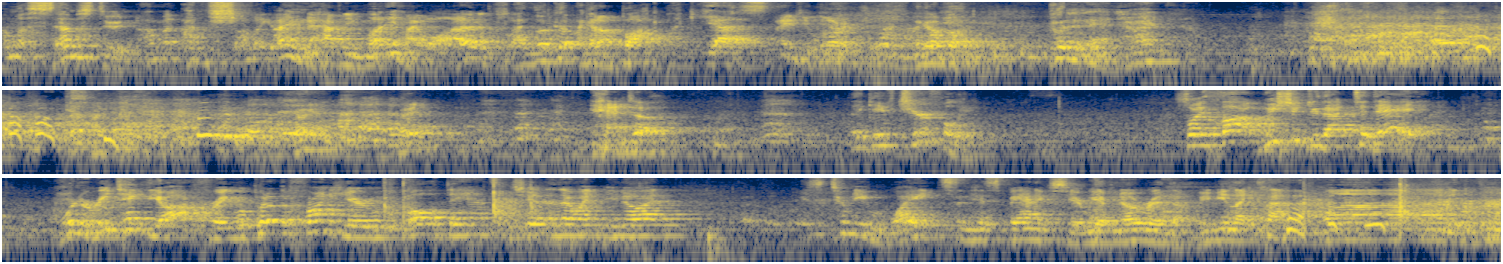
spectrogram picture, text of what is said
I'm a SEM student. I'm, a, I'm, I'm like, I don't even have any money in my wallet. I look up, I got a buck. I'm like, yes, thank you, Lord. I got a buck. Put it in, all right? right, right. And uh, they gave cheerfully. So I thought we should do that today. We're going to retake the offering. We'll put it up the front here. We'll all dance and shit. And then I went, you know what? There's too many whites and Hispanics here. We have no rhythm. We need like clap one three.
